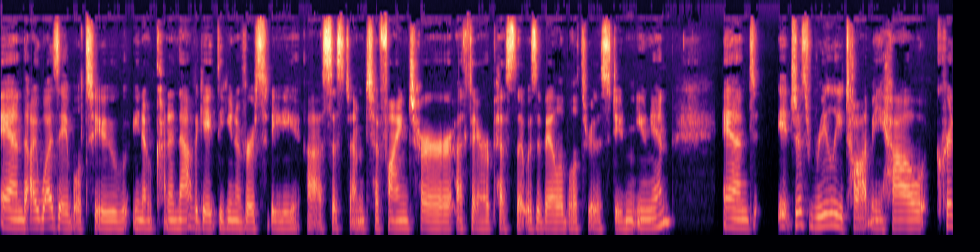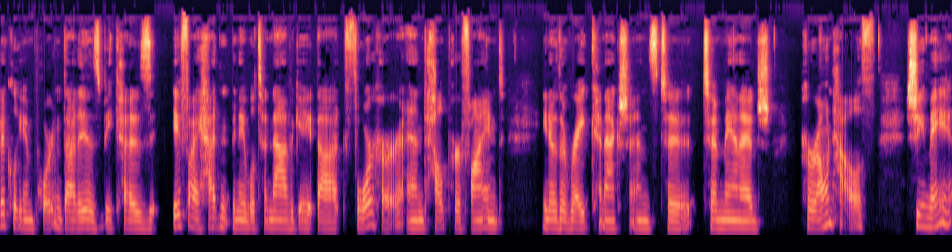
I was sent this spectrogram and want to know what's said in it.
And I was able to, you know, kind of navigate the university uh, system to find her a therapist that was available through the student union. And it just really taught me how critically important that is because if I hadn't been able to navigate that for her and help her find, you know, the right connections to to manage her own health, she may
